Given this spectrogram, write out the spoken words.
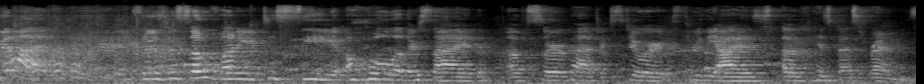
God. So it's just so funny to see a whole other side of Sir Patrick Stewart through the eyes of his best friends.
